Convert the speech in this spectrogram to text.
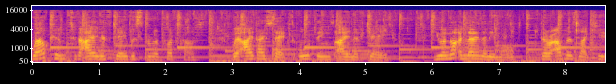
Welcome to the INFJ Whisperer podcast, where I dissect all things INFJ. You are not alone anymore, there are others like you.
